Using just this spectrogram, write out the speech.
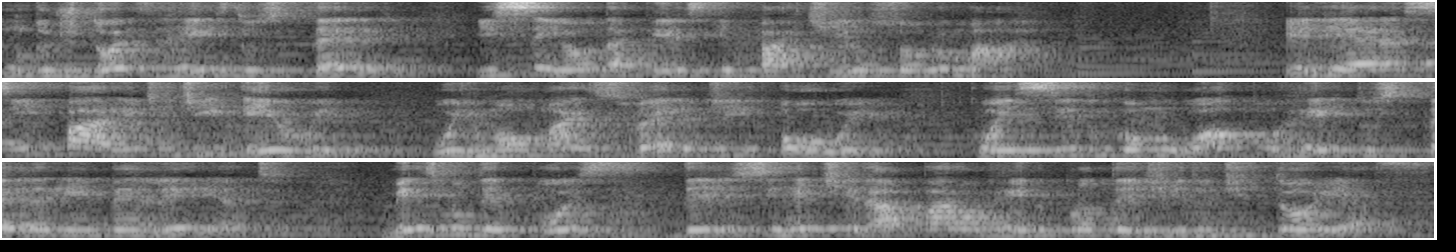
um dos dois reis dos Teleri e senhor daqueles que partiram sobre o mar. Ele era sim parente de Ewe, o irmão mais velho de Owe, conhecido como o Alto Rei dos Teleri em Beleriand, mesmo depois dele se retirar para o reino protegido de Doriath.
